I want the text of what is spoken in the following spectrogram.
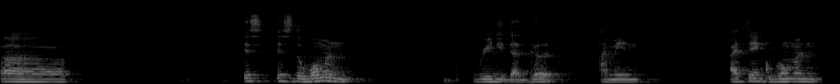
uh, is is the woman really that good? I mean, I think women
